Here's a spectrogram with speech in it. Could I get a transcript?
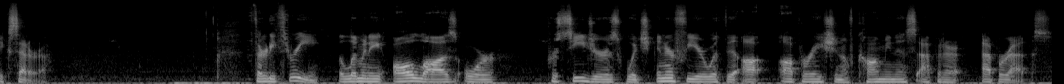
etc. 33. Eliminate all laws or procedures which interfere with the operation of communist apparatus.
